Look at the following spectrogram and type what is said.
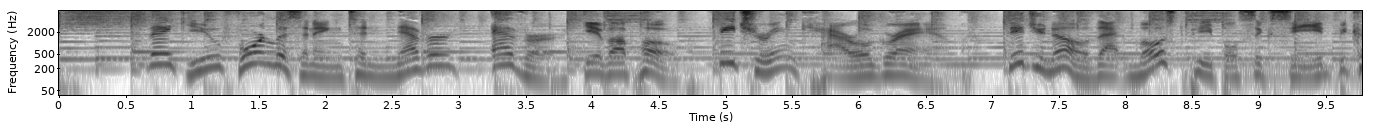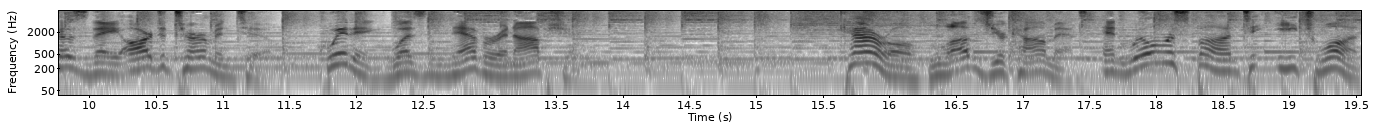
Thank you for listening to Never Ever Give Up Hope, featuring Carol Graham. Did you know that most people succeed because they are determined to? Quitting was never an option. Carol loves your comments and will respond to each one.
